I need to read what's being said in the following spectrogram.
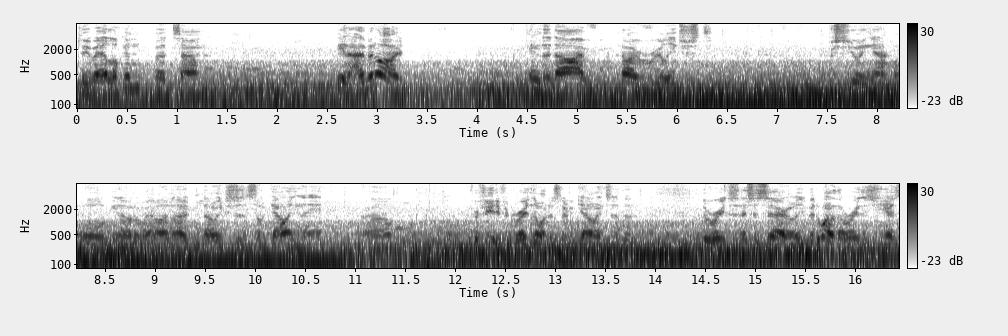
too bad looking, but um, you know, but I, end of the day, I've no real interest pursuing her, or you know what I mean. I have no, interest in sort of going there um, for a few different reasons. I won't just sort of go into the the reasons necessarily, but one of the reasons she has,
